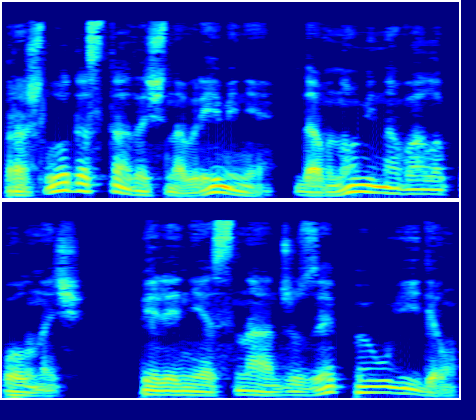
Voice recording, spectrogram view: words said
Прошло достаточно времени, давно миновала полночь. Пелене сна Джузеппе увидел,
